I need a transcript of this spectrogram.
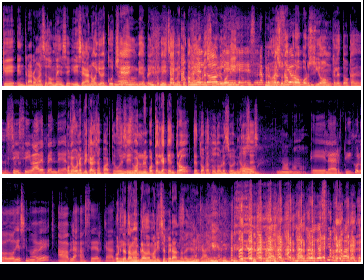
que entraron hace dos meses y dicen, ah, no, yo escuché No. en Plenitud que dice que me toca mi doble sueldo igualito. es una No es una proporción. que le toca. de- Sí, sí, va a depender. Porque es bueno explicar esa parte. Porque Sí, sí. bueno, no importa el día que entró, te toca tu doble sueldo. No, Entonces, No, no, no. El artículo 219 habla acerca Ahorita de... están los empleados de Marisa esperándola ya. La duodécima parte.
